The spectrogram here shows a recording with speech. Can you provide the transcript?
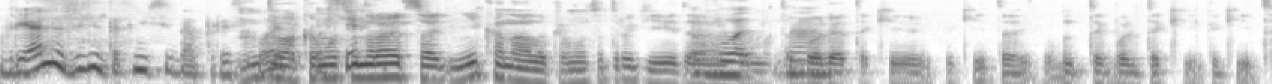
в реальной жизни так не всегда Ну происходит. да, У кому-то всех- нравятся одни каналы, кому-то другие, да. Вот, кому-то да. более такие какие-то, кому-то более такие какие-то.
